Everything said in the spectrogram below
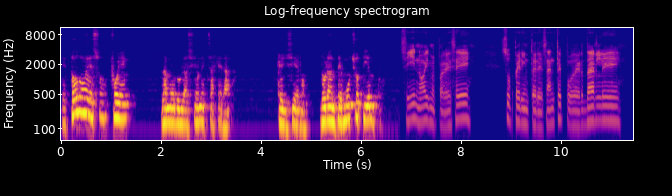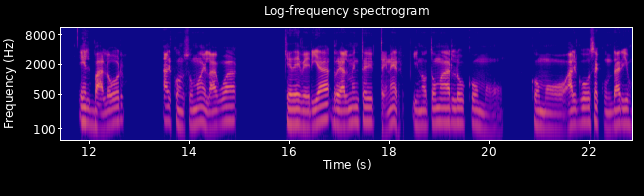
de todo eso fue la modulación exagerada que hicieron durante mucho tiempo. Sí, no, y me parece súper interesante poder darle el valor al consumo del agua que debería realmente tener y no tomarlo como, como algo secundario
